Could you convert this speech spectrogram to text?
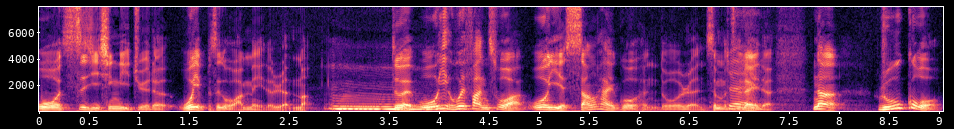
我自己心里觉得，我也不是个完美的人嘛，嗯，对，我也会犯错啊，我也伤害过很多人，什么之类的。那如果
